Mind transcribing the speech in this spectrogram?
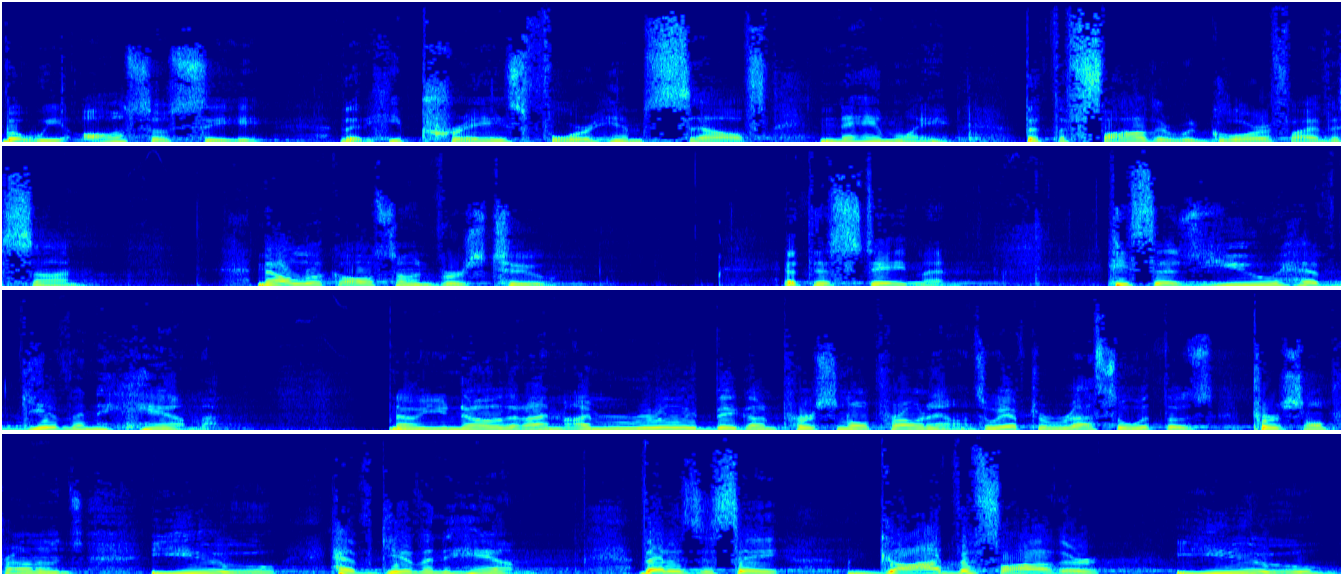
But we also see that he prays for himself, namely, that the Father would glorify the Son. Now, look also in verse 2 at this statement. He says, You have given him. Now, you know that I'm, I'm really big on personal pronouns. We have to wrestle with those personal pronouns. You have given him. That is to say, God the Father, you,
